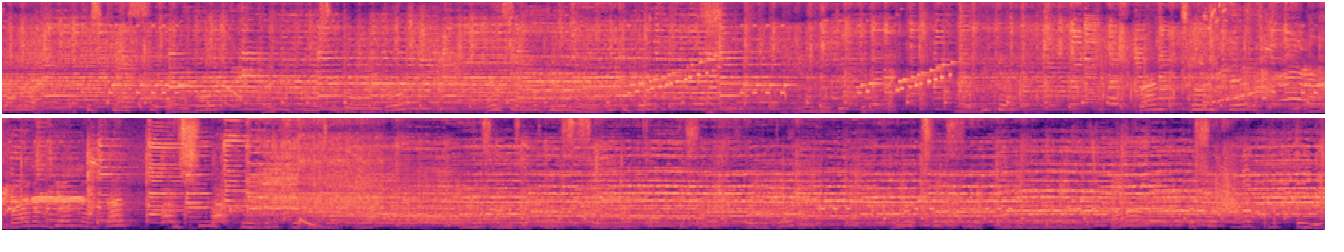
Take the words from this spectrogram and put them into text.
Sonra kız kınası oldu. Erkek kınası da oldu. En sonunda düğün oldu. Bir de şey ne diyecektim? Ha, bir de ben köyde e, bayram gelmeden dişimi kırdım salıncakla. Yani salıncakta birisi sallanırken dişimi kırdı. Ama çok sinirliyim. Ama başım hala kırık değil.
